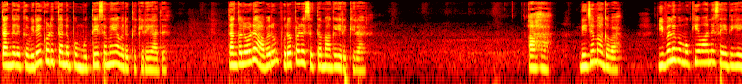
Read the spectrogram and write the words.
தங்களுக்கு விடை கொடுத்து அனுப்பும் உத்தேசமே அவருக்கு கிடையாது. தங்களோடு அவரும் புறப்பட சித்தமாக இருக்கிறார். ஆஹா நிஜமாகவா? இவ்வளவு முக்கியமான செய்தியை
